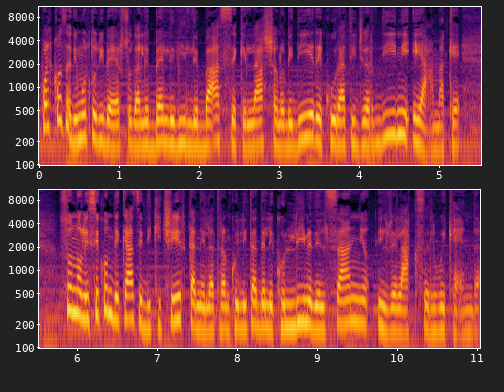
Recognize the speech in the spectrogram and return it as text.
qualcosa di molto diverso dalle belle ville basse che lasciano vedere curati giardini e amache, sono le seconde case di chi cerca nella tranquillità delle colline del Sagno il relax del weekend.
